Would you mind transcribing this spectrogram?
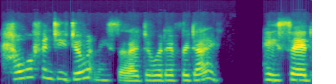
How often do you do it? And he said, I do it every day. He said,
